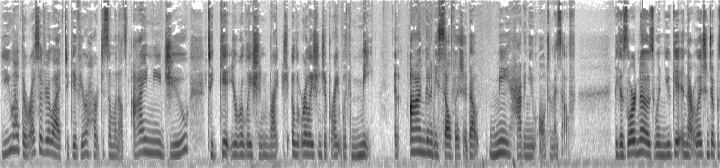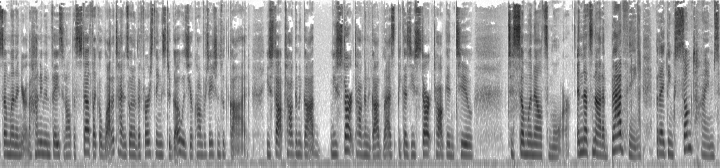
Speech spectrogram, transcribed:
You have the rest of your life to give your heart to someone else. I need you to get your relation right relationship right with me and I'm going to be selfish about me having you all to myself. Because Lord knows when you get in that relationship with someone and you're in the honeymoon phase and all this stuff, like a lot of times one of the first things to go is your conversations with God. You stop talking to God, you start talking to God less because you start talking to to someone else more. And that's not a bad thing, but I think sometimes,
